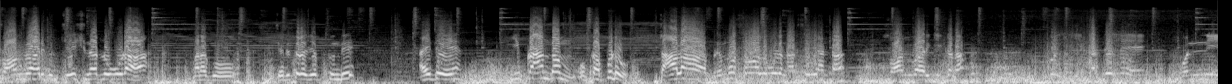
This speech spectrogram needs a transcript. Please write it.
స్వామివారికి చేసినట్లు కూడా మనకు చరిత్ర చెప్తుంది. అయితే ఈ ప్రాంతం ఒకప్పుడు చాలా బ్రహ్మోత్సవాలు కూడా నడిచేయంట స్వామివారికి ఇక్కడ. ఈ మధ్యనే కొన్ని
